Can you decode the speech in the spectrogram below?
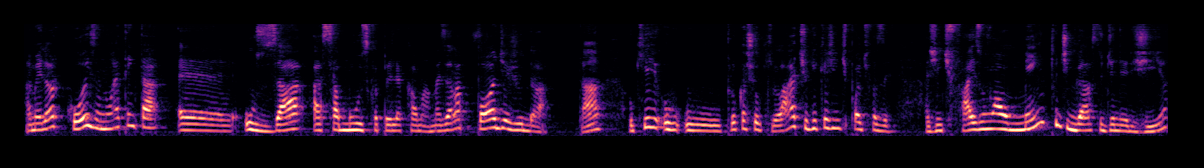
a melhor coisa não é tentar é, usar essa música para ele acalmar, mas ela pode ajudar, tá? O que o, o cachorro que late, o que, que a gente pode fazer? A gente faz um aumento de gasto de energia,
